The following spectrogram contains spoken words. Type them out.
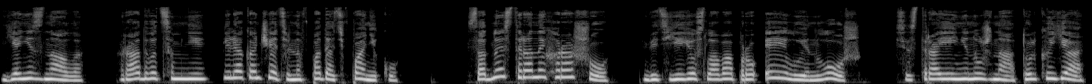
Я не знала, радоваться мне или окончательно впадать в панику. С одной стороны, хорошо, ведь ее слова про Эйлуин — ложь. Сестра ей не нужна, только я.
